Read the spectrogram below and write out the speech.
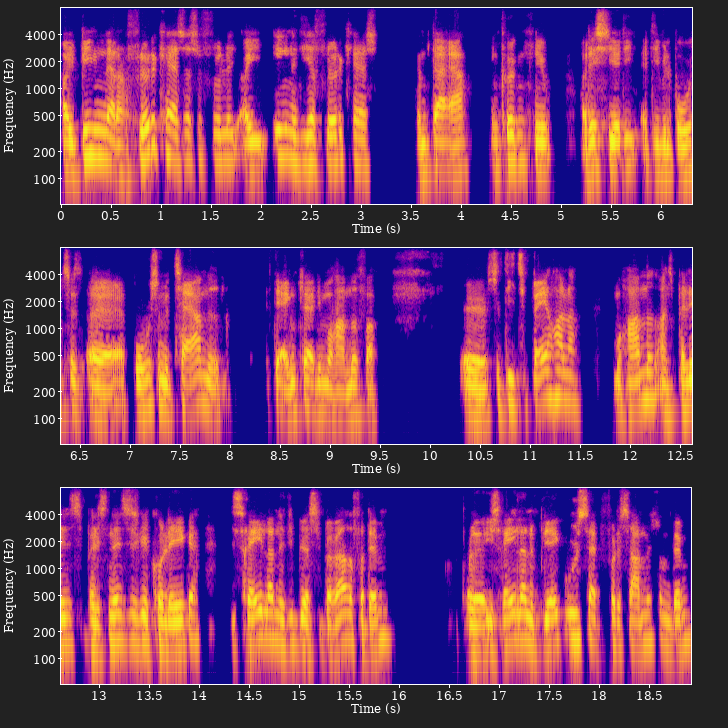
og i bilen er der flyttekasser selvfølgelig, og i en af de her flyttekasser, jamen, der er en køkkenkniv, og det siger de, at de vil bruge, til, øh, bruge som et terrormiddel. Det anklager de Mohammed for. Øh, så de tilbageholder Mohammed og hans palæstinensiske kollega. Israelerne de bliver separeret fra dem. Øh, israelerne bliver ikke udsat for det samme som dem.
